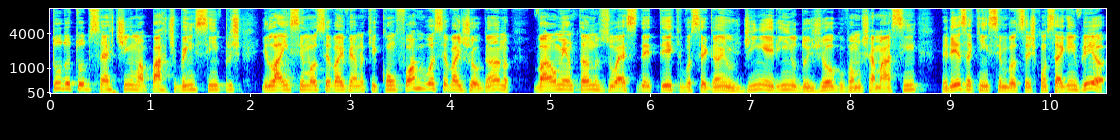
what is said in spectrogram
tudo, tudo certinho, uma parte bem simples. E lá em cima você vai vendo que conforme você vai jogando, vai aumentando os USDT que você ganha, o dinheirinho do jogo, vamos chamar assim, beleza? Aqui em cima vocês conseguem ver, ó,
